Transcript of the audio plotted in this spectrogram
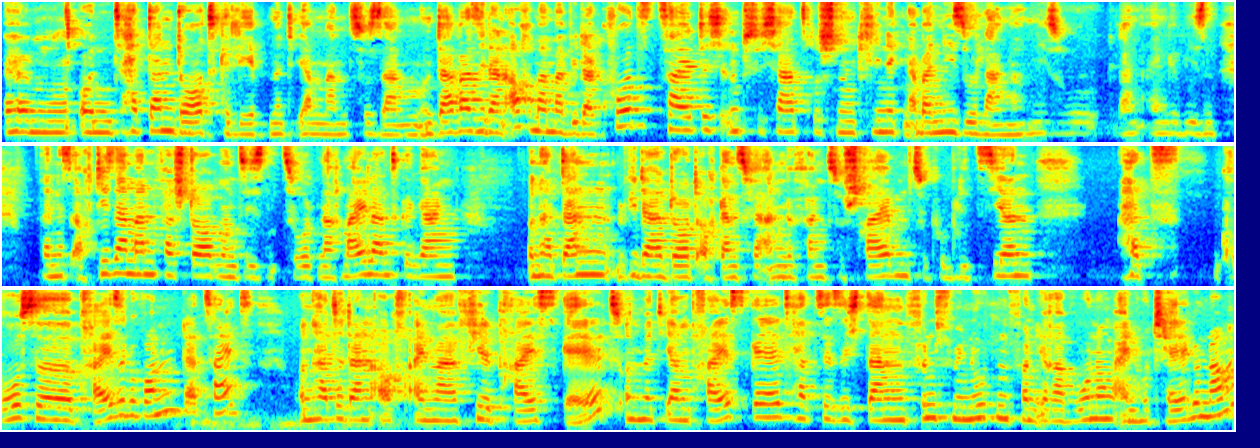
Ähm, und hat dann dort gelebt mit ihrem Mann zusammen. Und da war sie dann auch immer mal wieder kurzzeitig in psychiatrischen Kliniken, aber nie so lange, nie so lang eingewiesen. Dann ist auch dieser Mann verstorben und sie ist zurück nach Mailand gegangen und hat dann wieder dort auch ganz viel angefangen zu schreiben, zu publizieren, hat große Preise gewonnen derzeit und hatte dann auch einmal viel Preisgeld. Und mit ihrem Preisgeld hat sie sich dann fünf Minuten von ihrer Wohnung ein Hotel genommen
